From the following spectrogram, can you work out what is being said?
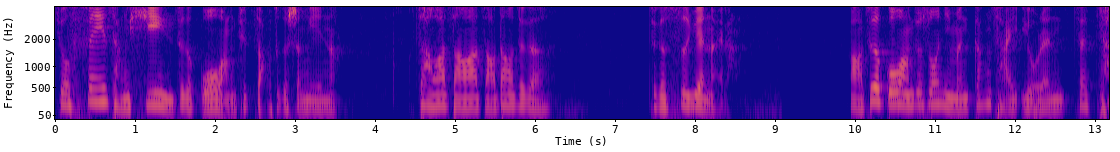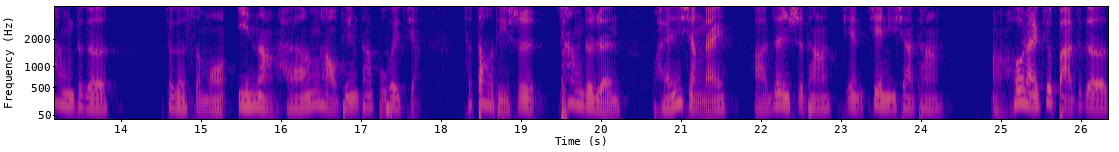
就非常吸引这个国王去找这个声音呐。找啊找啊，找到这个这个寺院来了。啊，这个国王就说：“你们刚才有人在唱这个这个什么音啊，很好听。他不会讲，这到底是唱的人？我很想来啊，认识他，见见一下他。啊，后来就把这个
